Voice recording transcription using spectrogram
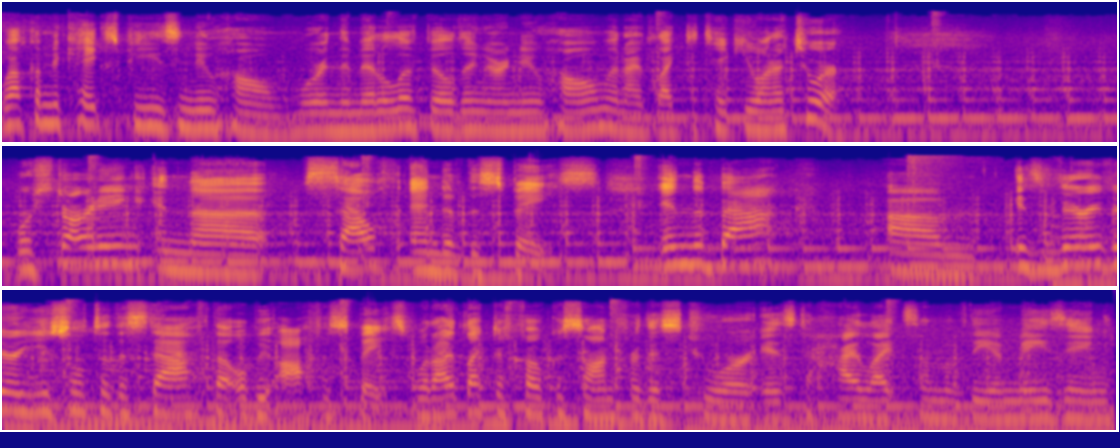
Welcome to KEXP's new home. We're in the middle of building our new home, and I'd like to take you on a tour. We're starting in the south end of the space. In the back, um, it's very, very useful to the staff that will be office space. What I'd like to focus on for this tour is to highlight some of the amazing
